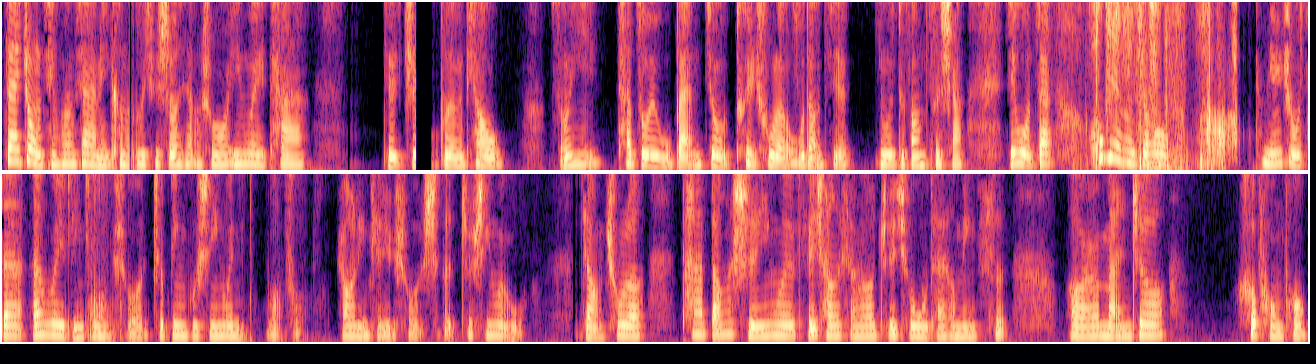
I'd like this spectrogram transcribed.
在这种情况下，你可能会去设想说，因为他截肢不能跳舞，所以他作为舞伴就退出了舞蹈界，因为对方自杀。结果在后面的时候，女主在安慰林天宇说：“这并不是因为你我错。”然后林天宇说：“是的，就是因为我。”讲出了他当时因为非常想要追求舞台和名次，而瞒着贺鹏鹏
